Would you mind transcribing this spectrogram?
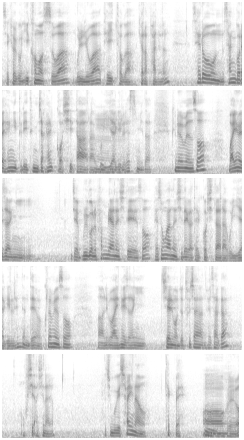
이제 결국 e-commerce와 물류와 데이터가 결합하는 새로운 상거래 행위들이 등장할 것이다라고 음. 이야기를 했습니다. 그러면서 마인 회장이 이제 물건을 판매하는 시대에서 배송하는 시대가 될 것이다라고 이야기를 했는데요. 그러면서 아, 마인 회장이 제일 먼저 투자한 회사가 혹시 아시나요? 중국의 차이나우 택배. 아 그래요.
